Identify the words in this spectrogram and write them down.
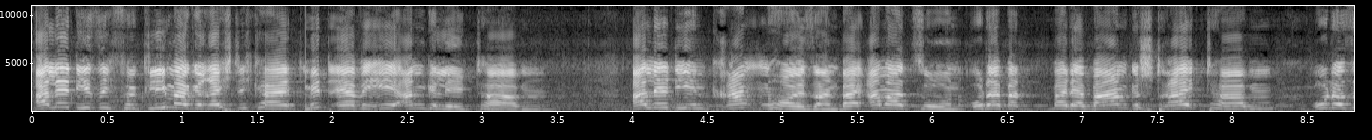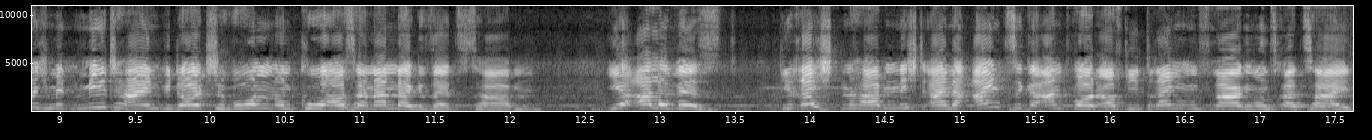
Alle, die sich für Klimagerechtigkeit mit RWE angelegt haben, alle, die in Krankenhäusern, bei Amazon oder bei der Bahn gestreikt haben oder sich mit Miethaien wie Deutsche Wohnen und Co. auseinandergesetzt haben. Ihr alle wisst, die Rechten haben nicht eine einzige Antwort auf die drängenden Fragen unserer Zeit.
